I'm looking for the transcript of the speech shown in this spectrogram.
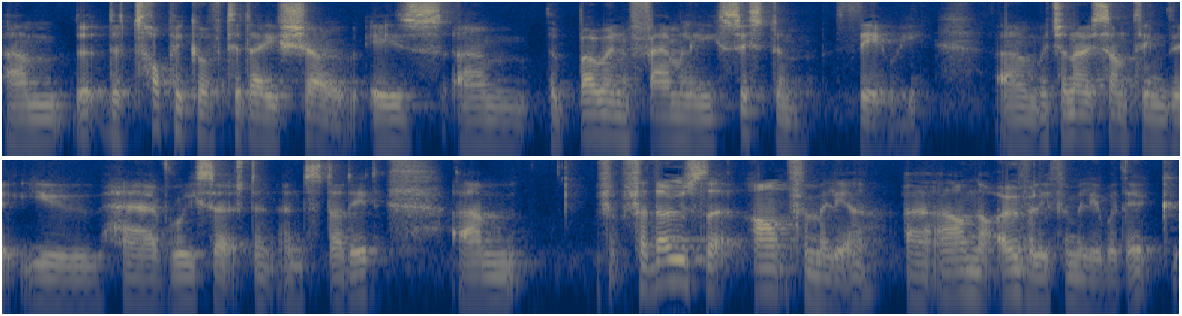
the, the topic of today's show is the Bowen family system theory, um, which I know is something that you have researched and, and studied. Um, for those that aren't familiar, uh, I'm not overly familiar with it, c-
